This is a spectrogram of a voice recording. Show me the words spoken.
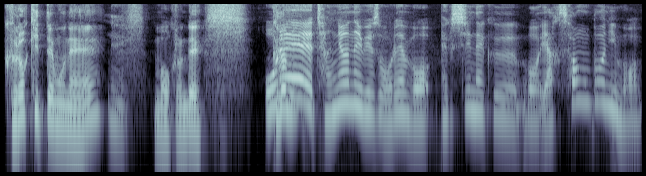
그렇기 때문에 네. 뭐 그런데 올해 작년에 비해서 올해 뭐 백신의 그 뭐 약 성분이 뭐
